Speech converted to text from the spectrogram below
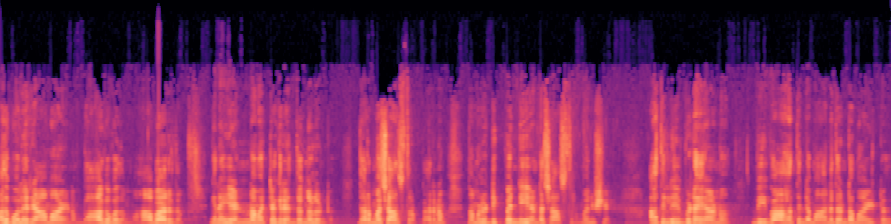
അതുപോലെ രാമായണം ഭാഗവതം മഹാഭാരതം ഇങ്ങനെ എണ്ണമറ്റ ഗ്രന്ഥങ്ങളുണ്ട്. ധർമ്മശാസ്ത്രം കാരണം നമ്മൾ ഡിപ്പെൻഡ് ചെയ്യേണ്ട ശാസ്ത്രം മനുഷ്യൻ. അതിലെവിടെയാണ് വിവാഹത്തിന്റെ മാനദണ്ഡമായിട്ട്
